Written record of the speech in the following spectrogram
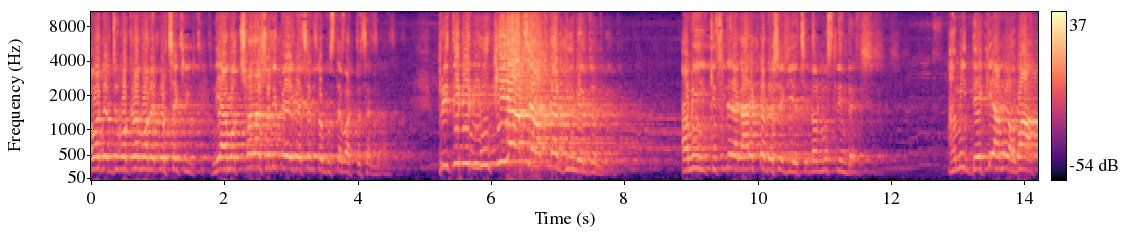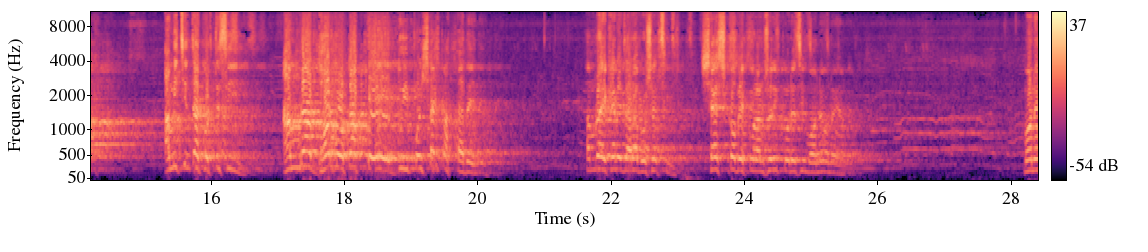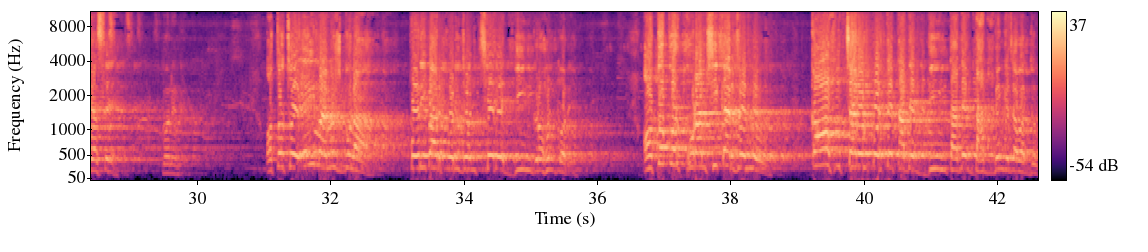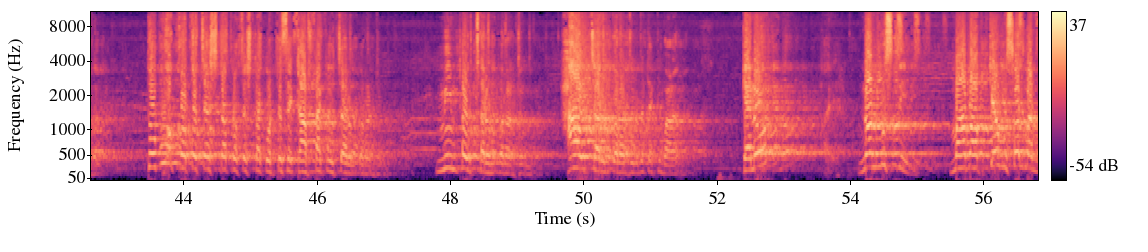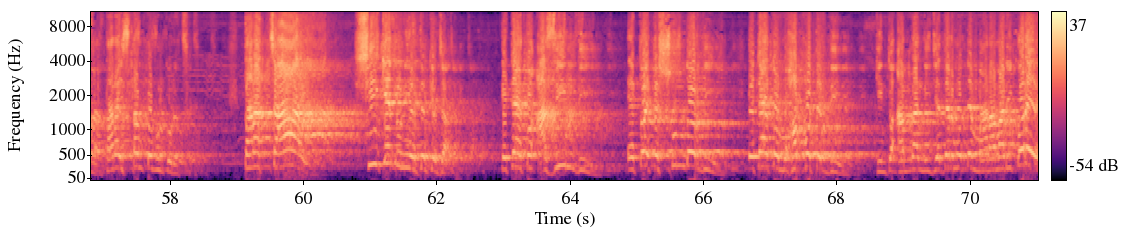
আমাদের যুবকরা মনে করছে কি, নিয়ামত সরাসরি পেয়ে গেছেন তো বুঝতে পারতেছেন না। পৃথিবী মুখিয়ে আছে আপনার দিনের জন্য। আমি কিছুদিন আগে আরেকটা দেশে গিয়েছি নন মুসলিম দেশ। আমি দেখে আমি অবাক। আমি চিন্তা করতেছি, আমরা ধর্মটা পেয়ে দুই পয়সার পাত্তা দেই আমরা এখানে যারা বসেছি, শেষ কবে কোরআন শরীফ করেছি মনেও নেই আমার। মনে আছে? মনে নেই। অথচ এই মানুষগুলা পরিবার পরিজন ছেড়ে দিন গ্রহণ করে। অতপর কোরআন শিকার জন্য কাফ উচ্চারণ করতে তাদের দিন, তাদের দাঁত ভেঙে যাওয়ার জন্য। তবুও কত চেষ্টা প্রচেষ্টা করতেছে কাফটাকে উচ্চারণ করার জন্য, মিমটা উচ্চারণ করার জন্য, হা উচ্চারণ করার জন্য, এটা একটু বাড়ানো। কেন? নন মুসলিম মা বাপ কেউ মুসলমান না, তারা ইসলাম কবুল করেছে। তারা চায় শিখে দুনিয়া থেকে যায় এটা এত আজিম দিন, এত এত সুন্দর দিন, এটা এত মহাব্বতের দিন। কিন্তু আমরা নিজেদের মধ্যে মারামারি করে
